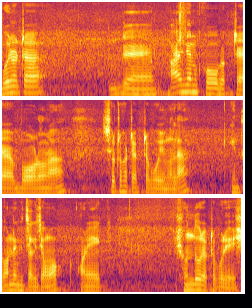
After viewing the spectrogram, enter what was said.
বইমেলাটা আয়োজন খুব একটা বড় না ছোটোখাটো একটা বইমেলা কিন্তু অনেক জাঁকজমক অনেক সুন্দর একটা পরিবেশ।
